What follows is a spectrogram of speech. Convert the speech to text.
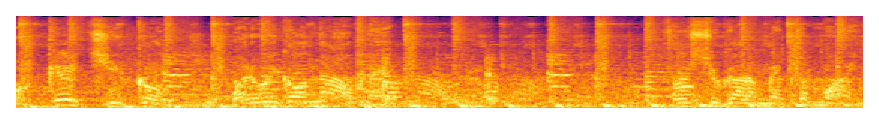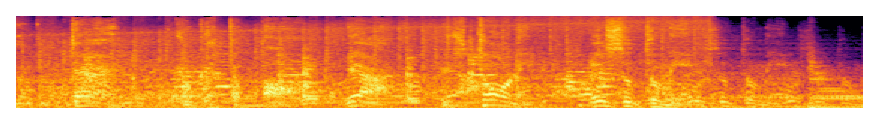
Okay, Chico, where do we go now, man? First you gotta make the money, then you get the power. Yeah, it's Tony. Listen to me. Listen to me.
